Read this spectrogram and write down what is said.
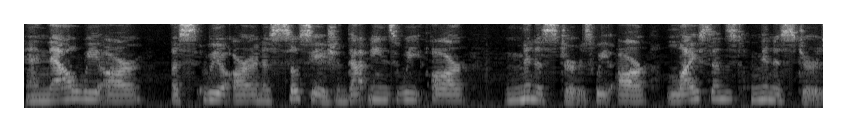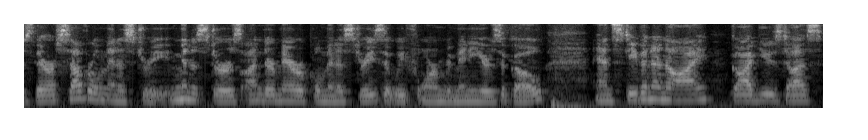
And now we are we are an association. That means we are ministers. We are licensed ministers. There are several ministry ministers under Miracle Ministries that we formed many years ago. And Stephen and I, God used us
